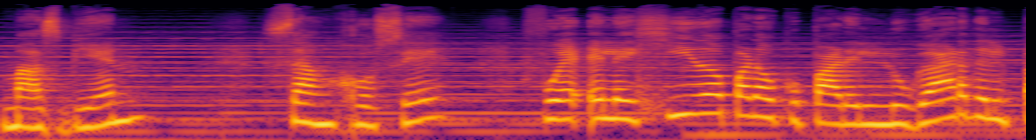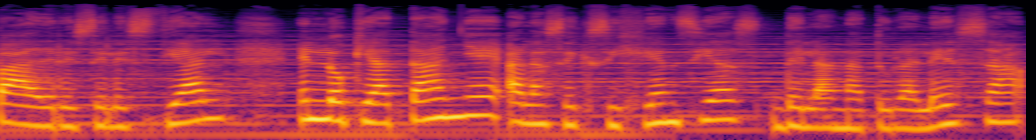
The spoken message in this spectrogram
Más bien, San José fue elegido para ocupar el lugar del Padre Celestial en lo que atañe a las exigencias de la naturaleza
